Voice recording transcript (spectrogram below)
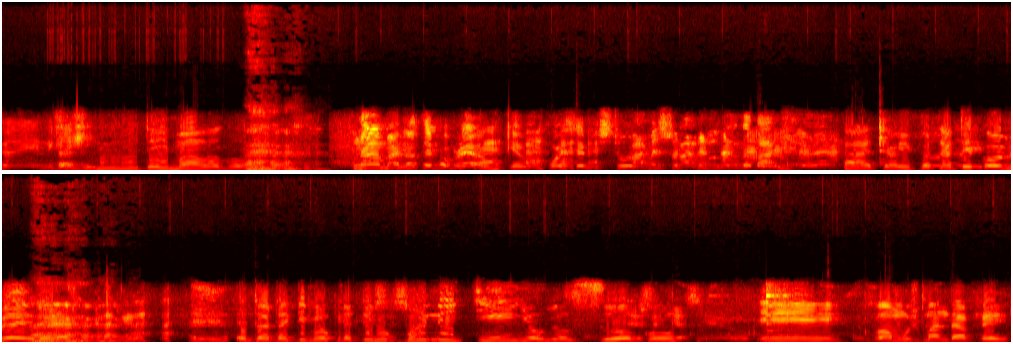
Aí, ninguém. Me dei mal agora. Não, mas não tem problema, porque depois você mistura. Vai misturar tudo dentro da barriga, né? Ah, então o importante é comer, né? então tá aqui meu pratinho bonitinho, meu suco. E vamos mandar ver.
